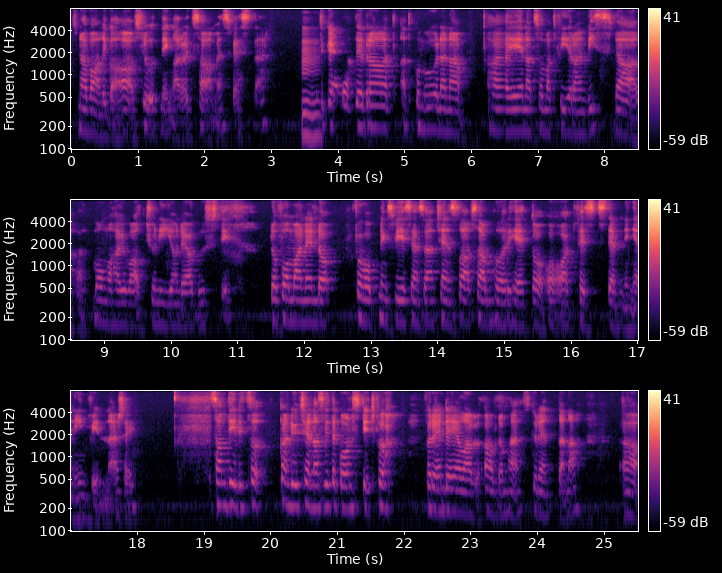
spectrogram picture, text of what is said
sådana vanliga avslutningar och examensfester. Mm. Tycker jag att det är bra att, att kommunerna har enats om att fira en viss dag. Många har ju valt 29 augusti. Då får man ändå förhoppningsvis en sån känsla av samhörighet och, och att feststämningen infinner sig. Samtidigt så kan det ju kännas lite konstigt för, för en del av, av de här studenterna uh,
